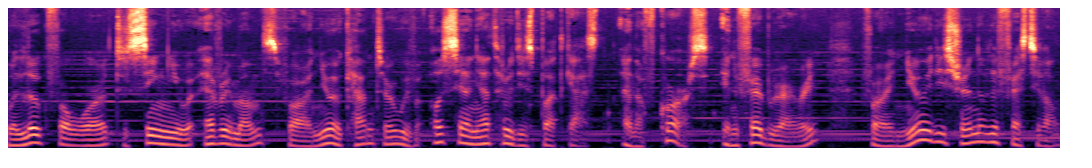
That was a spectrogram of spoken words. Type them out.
We look forward to seeing you every month for a new encounter with Oceania through this podcast, and of course, in February for a new edition of the festival.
